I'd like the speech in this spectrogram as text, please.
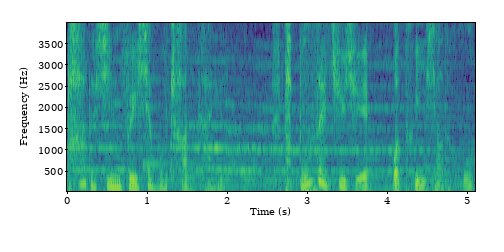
他的心扉向我敞开了，他不再拒绝。我推销的货，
